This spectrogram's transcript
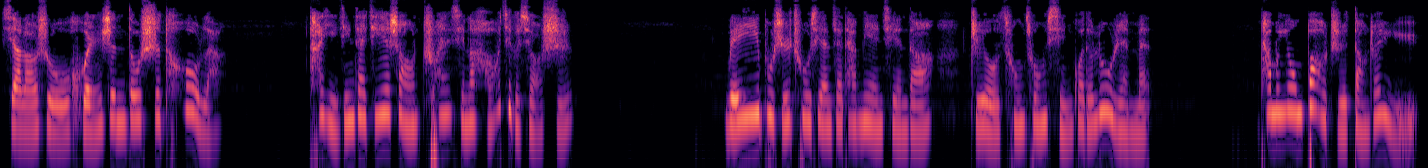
小老鼠浑身都湿透了，它已经在街上穿行了好几个小时。唯一不时出现在他面前的，只有匆匆行过的路人们，他们用报纸挡着雨。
